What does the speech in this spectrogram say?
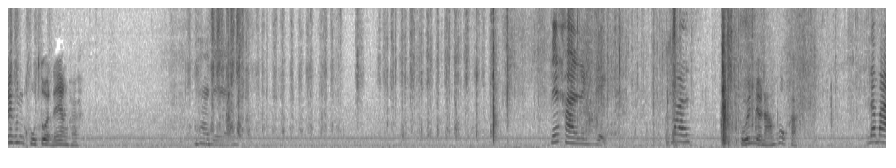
ให้คุณครูตรวจได้ยังคะใช่แล้วนี่ใครเด็กๆใครอุ้ยเดี๋ยวน้ำหกค่ะ ระบาย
